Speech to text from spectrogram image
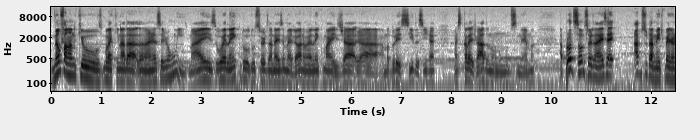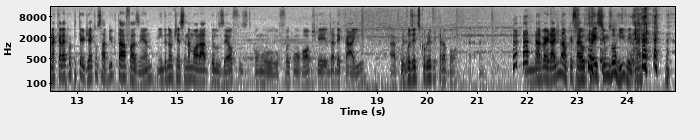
Não falando que os molequinhos lá da, da Narnia sejam ruins, mas o elenco do, do Senhor dos Anéis é melhor, é um elenco mais já, já amadurecido, assim, já mais calejado no, no mundo do cinema. A produção do Senhor dos Anéis é absurdamente melhor. Naquela época Peter Jackson sabia o que estava fazendo, ainda não tinha sido namorado pelos elfos, como foi com o Hobbit, que aí ele já decaiu. Coisa- Depois ele descobriu que era bom. Na verdade não, porque saiu três filmes horríveis, né?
